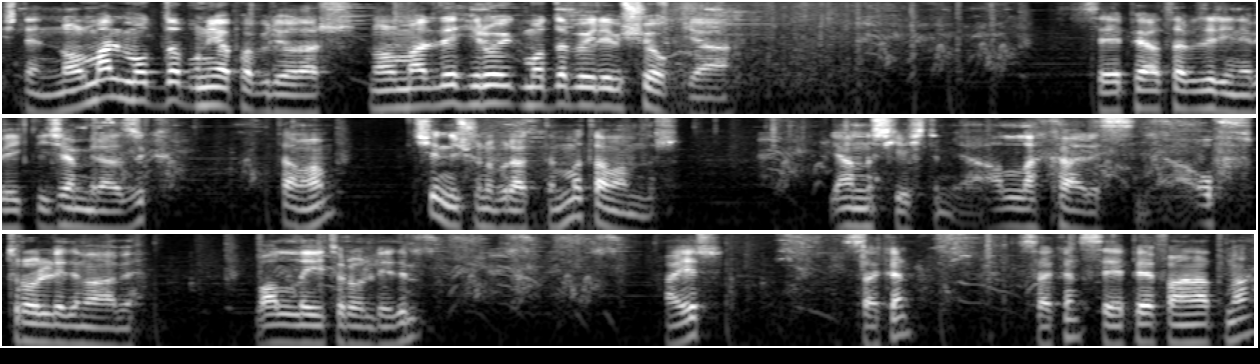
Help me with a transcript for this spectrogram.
işte normal modda bunu yapabiliyorlar. Normalde heroic modda böyle bir şey yok ya. SP atabilir yine bekleyeceğim birazcık. Tamam. Şimdi şunu bıraktım mı tamamdır. Yanlış geçtim ya. Allah kahretsin ya. Of trolledim abi. Vallahi trolledim. Hayır. Sakın. Sakın SP falan atma.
